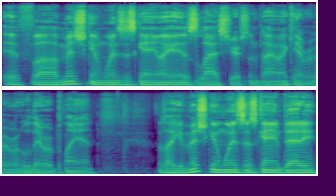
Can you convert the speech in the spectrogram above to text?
if uh, Michigan wins this game, like it was last year sometime, I can't remember who they were playing. I was like, if Michigan wins this game, Daddy,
